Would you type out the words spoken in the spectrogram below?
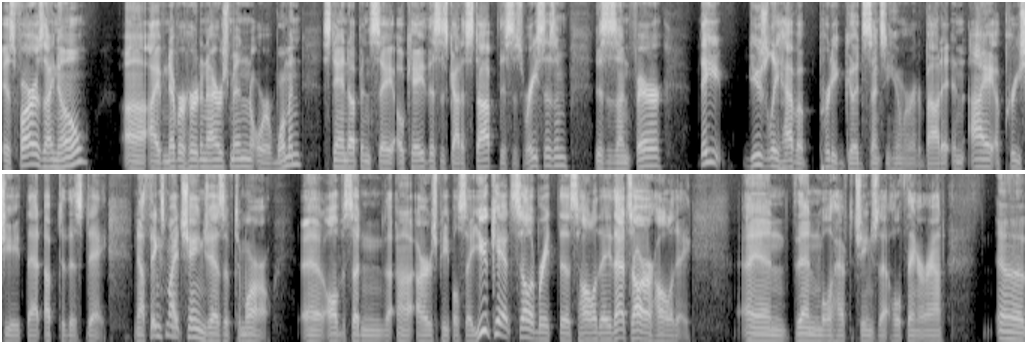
as far as I know, uh, I've never heard an Irishman or a woman stand up and say, okay, this has got to stop. This is racism. This is unfair. They usually have a pretty good sense of humor about it, and I appreciate that up to this day. Now, things might change as of tomorrow. Uh, all of a sudden, uh, Irish people say, you can't celebrate this holiday. That's our holiday. And then we'll have to change that whole thing around. Uh,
